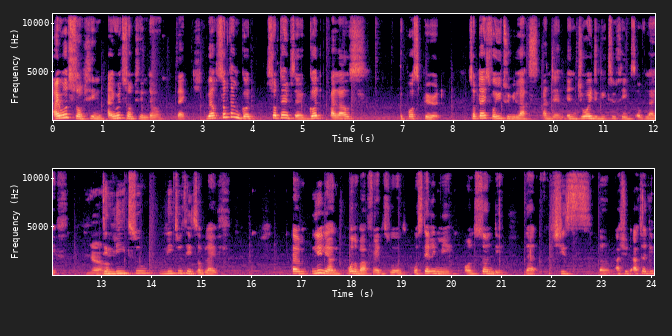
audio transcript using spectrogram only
I wrote something. I wrote something down. Like, well, sometimes God, sometimes uh, God allows the pause period. Sometimes for you to relax and then enjoy the little things of life. Yeah. The little, little things of life. Um, Lillian, one of our friends, was was telling me on Sunday that she's um I should actually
